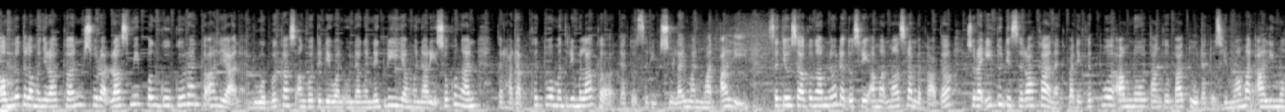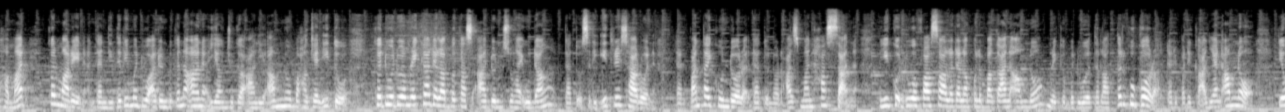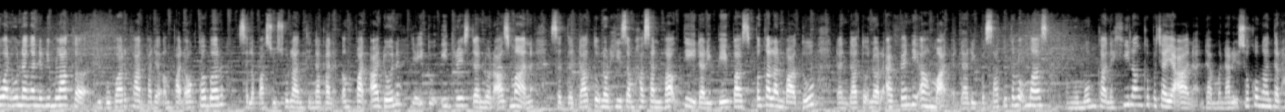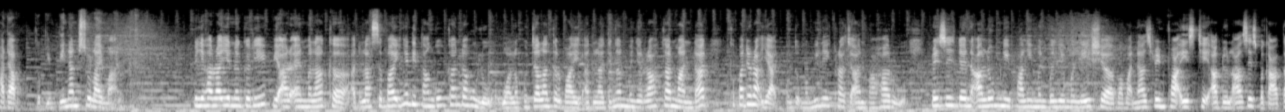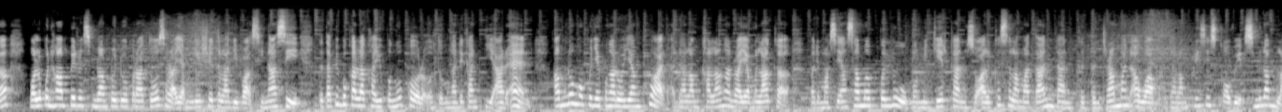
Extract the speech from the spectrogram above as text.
UMNO telah menyerahkan surat rasmi pengguguran keahlian dua bekas anggota Dewan Undangan Negeri yang menarik sokongan terhadap Ketua Menteri Melaka, Datuk Seri Sulaiman Mat Ali. Setiausaha Agung UMNO, Datuk Seri Ahmad Maslam berkata, surat itu diserahkan kepada Ketua UMNO Tangga Batu, Datuk Seri Muhammad Ali Muhammad kemarin dan diterima dua adun berkenaan yang juga ahli UMNO bahagian itu. Kedua-dua mereka adalah bekas adun Sungai Udang, Datuk Seri Idris Harun dan Pantai Kundur, Datuk Nur Azman Hassan. Mengikut dua fasal dalam perlembagaan UMNO, mereka berdua telah tergugur daripada keahlian UMNO. Dewan Undangan Negeri Melaka dibubarkan pada 4 Oktober selepas susulan tindakan empat adun iaitu Idris dan Nur Azman serta Datuk Nur Hizam Hassan Bakti dari Bebas Pengkalan Batu dan Datuk Nur Effendi Ahmad dari Bersatu Teluk Mas mengumumkan hilang kepercayaan dan menarik sokongan terhadap kepimpinan Sulaiman. Pilihan Raya Negeri PRN Melaka adalah sebaiknya ditangguhkan dahulu walaupun jalan terbaik adalah dengan menyerahkan mandat kepada rakyat untuk memilih kerajaan baharu. Presiden Alumni Parlimen Belia Malaysia Muhammad Nazrin Faiz Cik Abdul Aziz berkata, walaupun hampir 92% rakyat Malaysia telah divaksinasi, tetapi bukanlah kayu pengukur untuk mengadakan PRN. UMNO mempunyai pengaruh yang kuat dalam kalangan rakyat Melaka. Pada masa yang sama perlu memikirkan soal keselamatan dan ketenteraman awam dalam krisis COVID-19.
